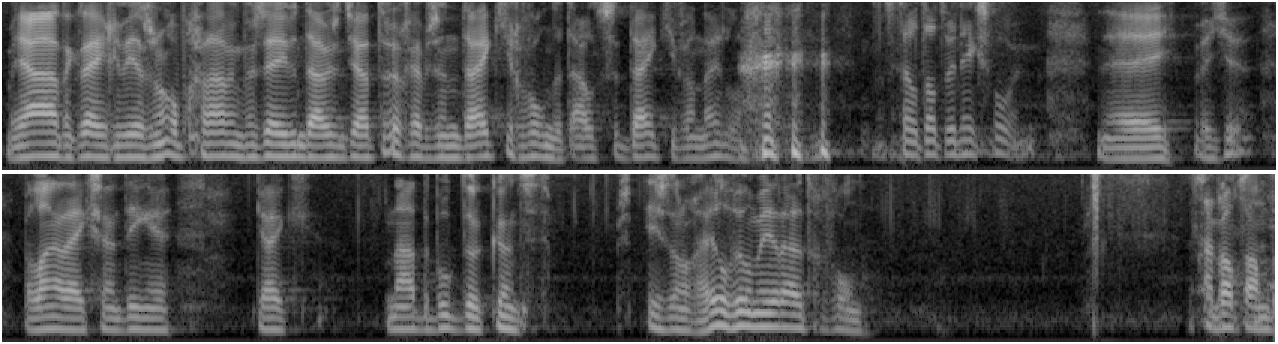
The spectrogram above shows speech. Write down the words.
Maar ja, dan krijg je weer zo'n opgraving van 7000 jaar terug. Hebben ze een dijkje gevonden, het oudste dijkje van Nederland. Dan stelt dat weer niks voor. Nee, weet je, belangrijk zijn dingen. Kijk, na de boekdrukkunst is er nog heel veel meer uitgevonden. Het gaat wat dan sne-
